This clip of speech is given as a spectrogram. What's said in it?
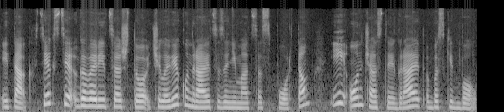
Итак, в тексте говорится, что человеку нравится заниматься спортом, и он часто играет в баскетбол.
